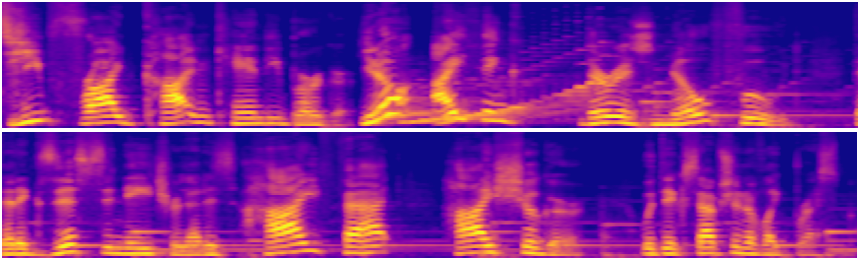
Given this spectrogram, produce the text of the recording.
Deep fried cotton candy burger. You know, I think there is no food that exists in nature that is high fat, high sugar, with the exception of like breast milk.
